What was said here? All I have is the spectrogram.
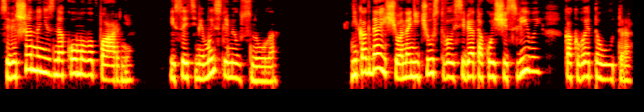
совершенно незнакомого парня и с этими мыслями уснула. Никогда еще она не чувствовала себя такой счастливой, как в это утро.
